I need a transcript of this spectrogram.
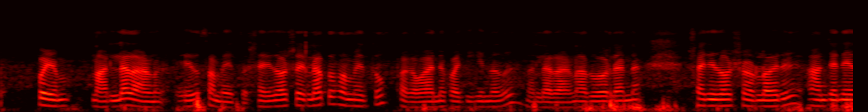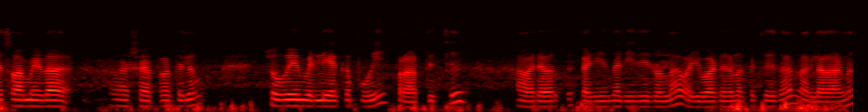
എപ്പോഴും നല്ലതാണ്. ഏത് സമയത്തും. ശനിദോഷം ഇല്ലാത്ത സമയത്തും ഭഗവാനെ ഭജിക്കുന്നത് നല്ലതാണ്. അതുപോലെ തന്നെ ശനിദോഷമുള്ളവർ ആഞ്ജനേയ സ്വാമിയുടെ ക്ഷേത്രത്തിലും ചൊവ്വയും വെള്ളിയൊക്കെ പോയി പ്രാർത്ഥിച്ച് അവരവർക്ക് കഴിയുന്ന രീതിയിലുള്ള വഴിപാടുകളൊക്കെ ചെയ്താൽ നല്ലതാണ്.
